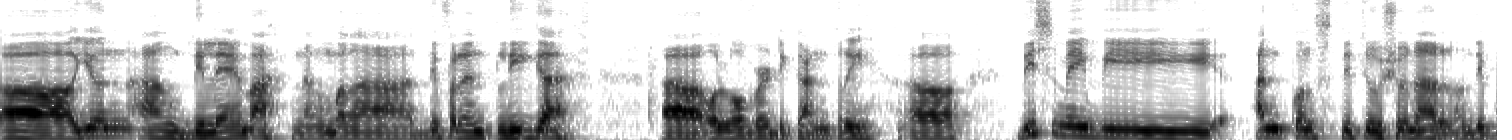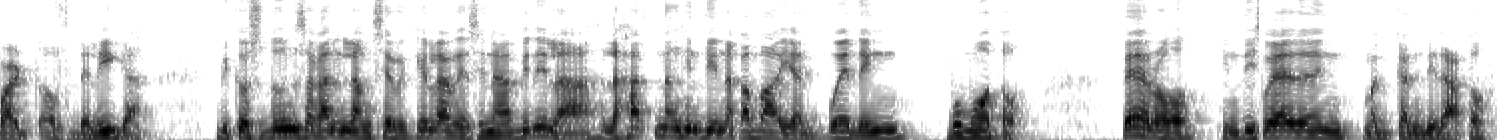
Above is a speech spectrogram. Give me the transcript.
uh, yun ang dilema ng mga different ligas uh, all over the country. Uh, this may be unconstitutional on the part of the Liga because dun sa kanilang circular eh, sinabi nila lahat ng hindi nakabayad pwedeng bumoto pero hindi pwedeng magkandidato.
